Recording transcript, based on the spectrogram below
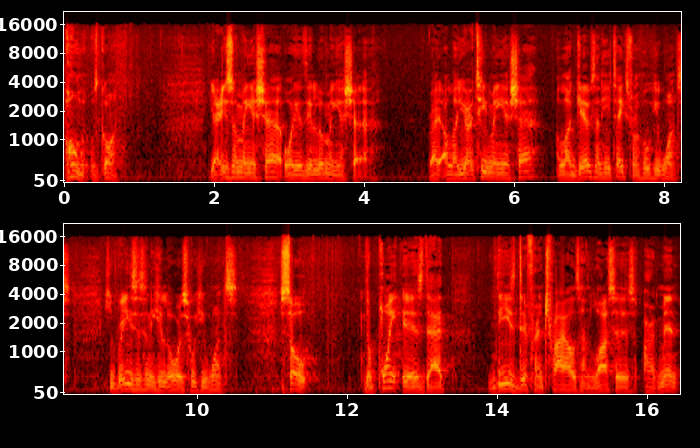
boom, it was gone. يعز من يشاء ويذل من يشاء. Right? Allah yu'ti man yasha. Allah gives and He takes from who He wants. He raises and He lowers who He wants. So the point is that these different trials and losses are meant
